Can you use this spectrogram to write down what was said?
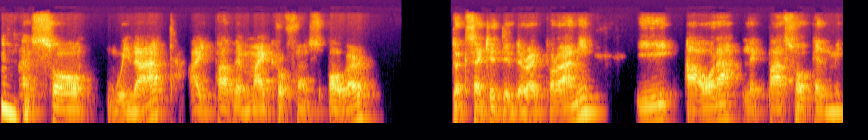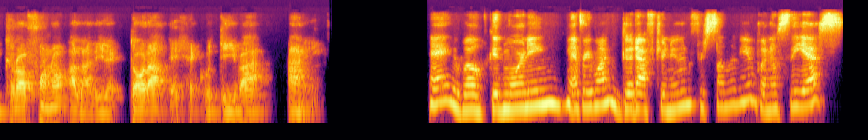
And so, with that, I pass the microphones over to Executive Director Annie. Y ahora le paso el micrófono a la directora ejecutiva Annie. Hey, well, good morning, everyone. Good afternoon for some of you. Buenos días.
